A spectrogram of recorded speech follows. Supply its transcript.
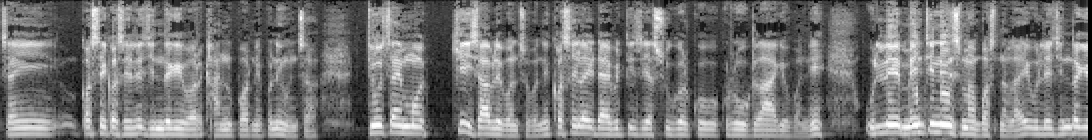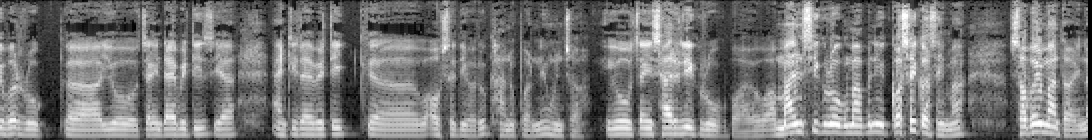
चाहिँ कसै कसैले जिन्दगीभर खानुपर्ने पनि हुन्छ। त्यो चाहिँ म के हिसाबले भन्छु भने कसैलाई डायबिटिज या सुगरको रोग लाग्यो भने उसले मेन्टेनेन्समा बस्नलाई उसले जिन्दगीभर रोग यो चाहिँ डायबिटिज या एन्टिडायबेटिक औषधिहरू खानुपर्ने हुन्छ। यो चाहिँ शारीरिक रोग भयो। मानसिक रोगमा पनि कसै कसैमा सबैमा त होइन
